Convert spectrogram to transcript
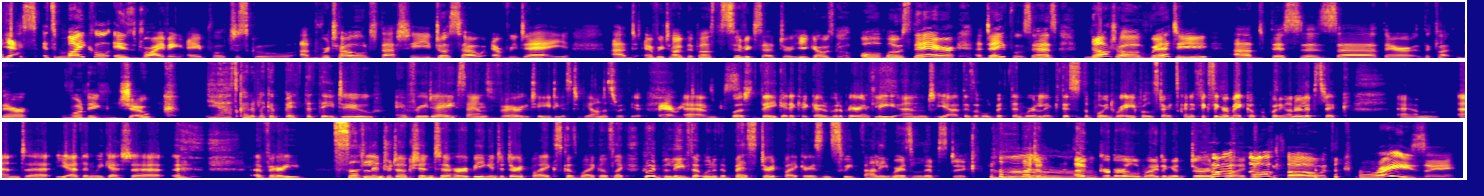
yes, it's Michael is driving April to school, and we're told that he does so every day. And every time they pass the civic centre, he goes almost there, and April says not already. And this is uh, their the their running joke. Yeah, it's kind of like a bit that they do every day. Sounds very tedious, to be honest with you. Very Um, tedious. but they get a kick out of it apparently. And yeah, there's a whole bit then where like this is the point where April starts kind of fixing her makeup or putting on her lipstick. Um, and uh, yeah, then we get uh, a very subtle introduction to her being into dirt bikes because Michael's like, who'd believe that one of the best dirt bikers in Sweet Valley wears lipstick? Imagine a Mm. girl riding a dirt bike. oh, it's crazy.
